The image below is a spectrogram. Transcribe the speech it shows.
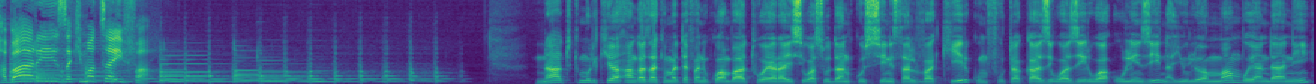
Habari za kimataifa. Na tukimulikia anga za kimataifa ni kwamba hatua ya rais wa Sudan Kusini Salva Kiir kumfuta kazi waziri wa ulinzi na yule wa mambo ya ndani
